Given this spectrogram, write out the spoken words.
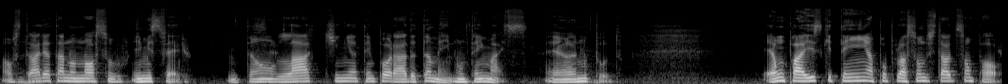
A Austrália está uhum. no nosso hemisfério. Então certo. lá tinha temporada também, não tem mais. É ano todo. É um país que tem a população do estado de São Paulo.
